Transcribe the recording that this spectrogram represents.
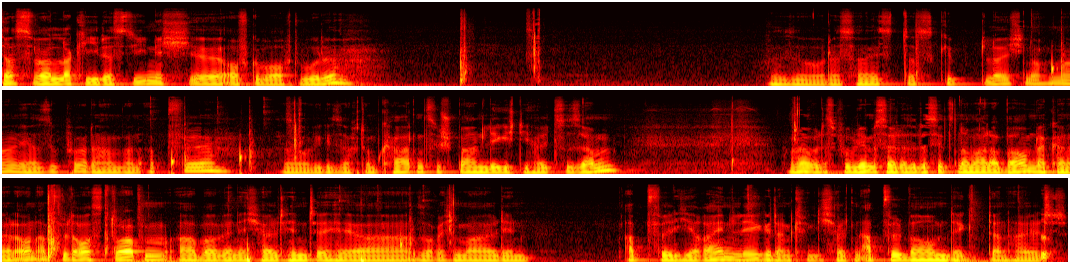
Das war lucky, dass die nicht äh, aufgebraucht wurde. So, das heißt, das gibt gleich nochmal. Ja, super, da haben wir einen Apfel. So, wie gesagt, um Karten zu sparen, lege ich die halt zusammen. Ja, weil das Problem ist halt, also das ist jetzt ein normaler Baum, da kann halt auch ein Apfel draus droppen, aber wenn ich halt hinterher, sag ich mal, den Apfel hier reinlege, dann kriege ich halt einen Apfelbaum, der gibt dann halt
